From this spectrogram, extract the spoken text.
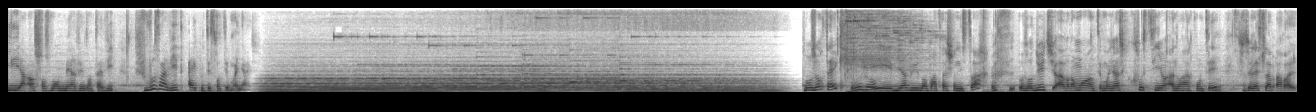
il y a un changement merveilleux dans ta vie. Je vous invite à écouter son témoignage. Bonjour Tech. Bonjour. Et bienvenue dans Partage ton histoire. Merci. Aujourd'hui, tu as vraiment un témoignage croustillant à nous raconter. Je te laisse la parole.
